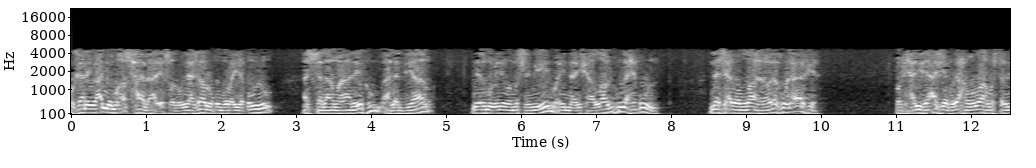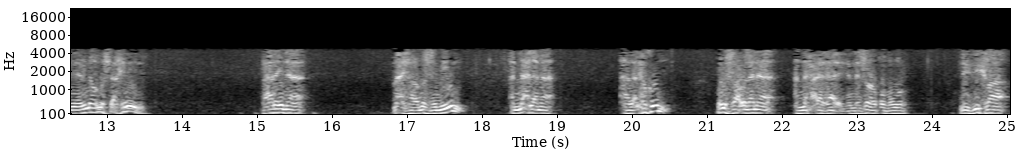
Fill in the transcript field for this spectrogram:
وكان يعلم أصحابه عليه الصلاة والسلام إذا زاروا القبور أن يقولوا السلام عليكم أهل الديار من المؤمنين والمسلمين وإنا إن شاء الله بكم لاحقون. نسأل الله لنا ولكم العافية. وفي حديث عائشة يقول رحم الله المستغنين منا والمستأخرين فعلينا معشر المسلمين أن نعلم هذا الحكم ويشرع لنا أن نفعل ذلك أن نزور القبور للذكرى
